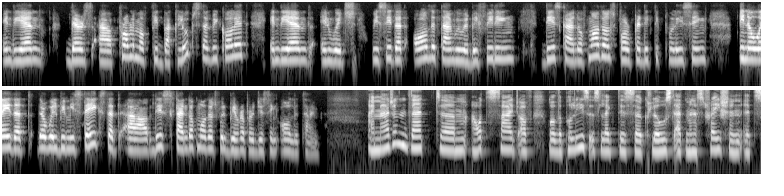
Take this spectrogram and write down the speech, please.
in the end there's a problem of feedback loops that we call it in the end in which we see that all the time we will be feeding these kind of models for predictive policing in a way that there will be mistakes that uh, these kind of models will be reproducing all the time I imagine that um, outside of, well, the police is like this uh, closed administration. It's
